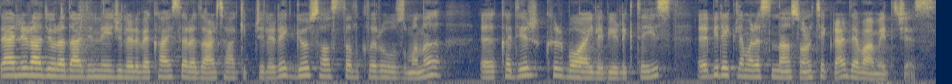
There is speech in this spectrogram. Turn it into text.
Değerli Radyo Radar dinleyicileri ve Kayser Radar takipçileri göz hastalıkları uzmanı e, Kadir Kırboğa ile birlikteyiz. E, Bir reklam arasından sonra tekrar devam edeceğiz.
